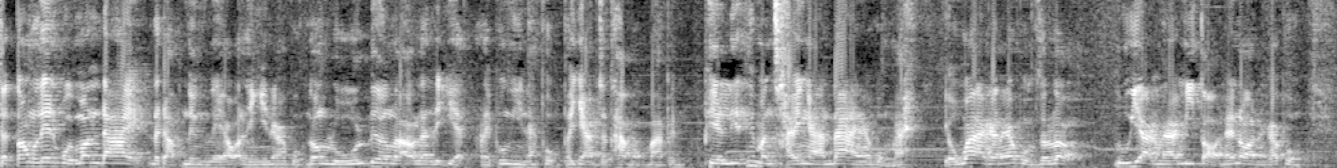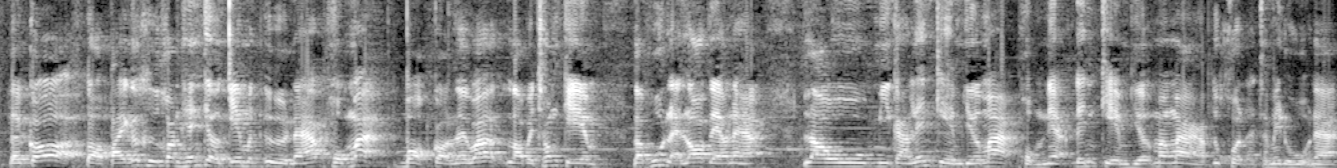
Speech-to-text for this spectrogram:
จะต้องเล่นโปเกมอนได้ระดับหนึ่งแล้วอะไรอย่างนี้นะครับผมต้องรู้เรื่องราวรายละเอียดอะไรพวกนี้นะผมพยายามจะทำออกมาเป็นเพลย์ลิสต์ให้มันใช้งานได้นะครับผมนะเดี๋ยวว่ากันนะครับผมสำหรับรู้อย่างนะมีต่อแน่นอนนะครับผมแล้วก็ต่อไปก็คือคอนเทนต์เกี่ยวกับเกมอื่นๆนะครับผมอะบอกก่อนเลยว่าเราเป็นช่องเกม เราพูดหลายรอบแล้วนะฮะ เรามีการเล่นเกมเยอะมาก ผมเนี่ยเล่นเกมเยอะมากๆครับทุกคนอาจจะไม่รู้นะฮะ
